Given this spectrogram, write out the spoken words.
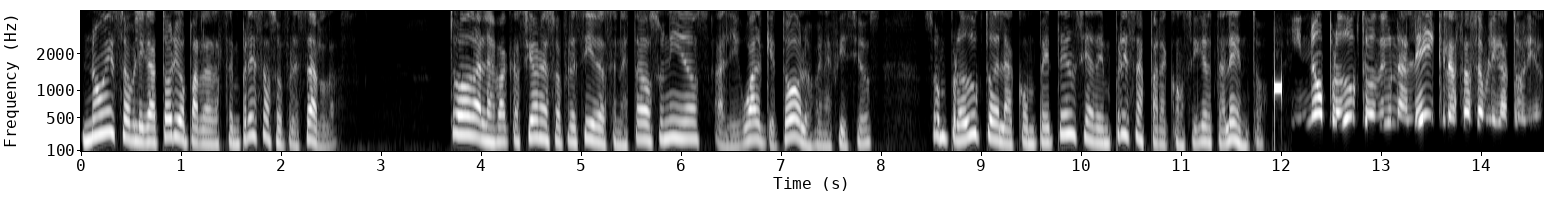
no es obligatorio para las empresas ofrecerlas. Todas las vacaciones ofrecidas en Estados Unidos, al igual que todos los beneficios, son producto de la competencia de empresas para conseguir talento, y no producto de una ley que las hace obligatorias.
